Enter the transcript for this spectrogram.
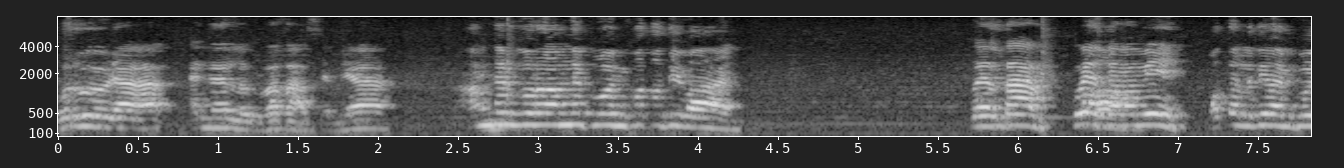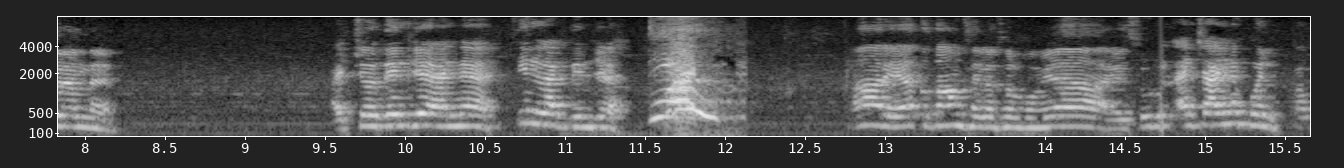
গরু এটা এনে লোক বাতা আছে মিয়া। আমনের গরু আমনে কোন কত দিবেন? কইতাম কইতাম আমি। কত দিবেন কোন আমনে? আচ্ছা দিন যে এনে 3 লাখ দিন যে। আরে এত দাম চাইলে চলবো মিয়া। এই শুরু আচ্ছা এনে কোন? কত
